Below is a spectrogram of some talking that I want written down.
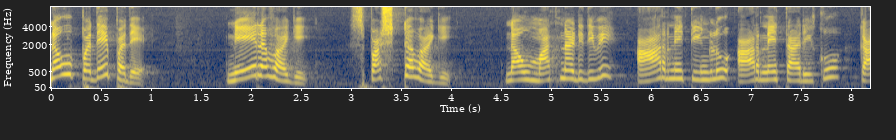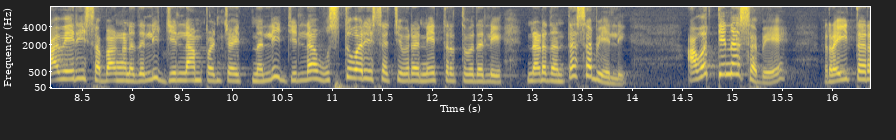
ನಾವು ಪದೇ ಪದೇ ನೇರವಾಗಿ, ಸ್ಪಷ್ಟವಾಗಿ ನಾವು ಮಾತನಾಡಿದ್ದೀವಿ ಆರನೇ ತಿಂಗಳು, ಆರನೇ ತಾರೀಕು ಕಾವೇರಿ ಸಭಾಂಗಣದಲ್ಲಿ ಜಿಲ್ಲಾ ಪಂಚಾಯತ್ನಲ್ಲಿ ಜಿಲ್ಲಾ ಉಸ್ತುವಾರಿ ಸಚಿವರ ನೇತೃತ್ವದಲ್ಲಿ ನಡೆದಂಥ ಸಭೆಯಲ್ಲಿ. ಅವತ್ತಿನ ಸಭೆ ರೈತರ,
